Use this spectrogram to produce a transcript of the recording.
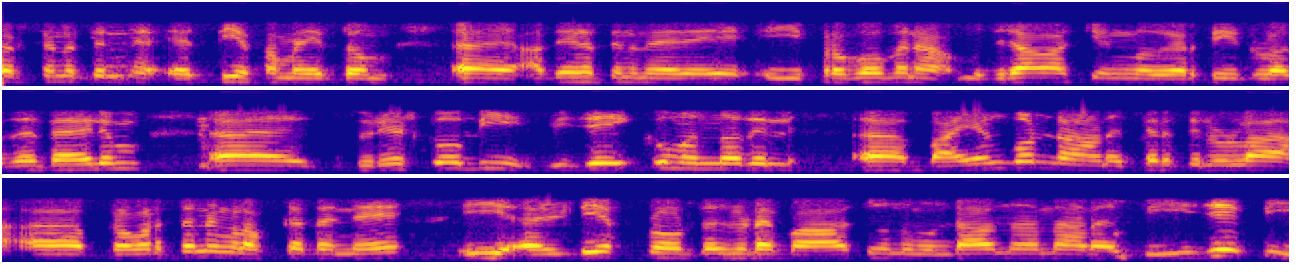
ദർശനത്തിന് എത്തിയ സമയത്തും അദ്ദേഹത്തിന് നേരെ ഈ പ്രകോപന മുദ്രാവാക്യങ്ങൾ ഉയർത്തിയിട്ടുള്ളത്. എന്തായാലും സുരേഷ് ഗോപി വിജയിക്കുമെന്നതിൽ ഭയം കൊണ്ടാണ് ഇത്തരത്തിലുള്ള പ്രവർത്തനങ്ങളൊക്കെ തന്നെ ഈ എൽ ഡി എഫ് പ്രവർത്തകരുടെ ഭാഗത്തു നിന്നും ഉണ്ടാകുന്നതെന്നാണ് ബി ജെ പി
